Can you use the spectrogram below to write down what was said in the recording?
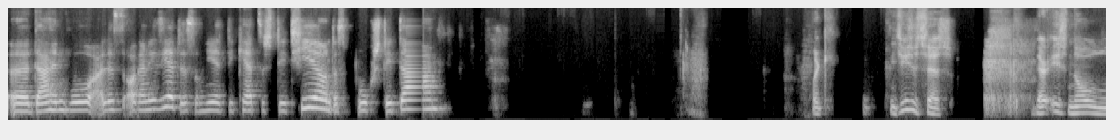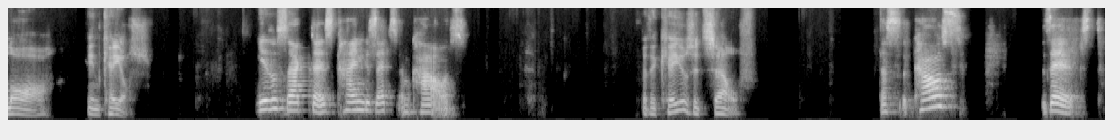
äh, dahin, wo alles organisiert ist. Und hier, die Kerze steht hier und das Buch steht da. Like Jesus says, there is no law in chaos. Jesus sagt, da ist kein Gesetz im Chaos. But the chaos itself Das Chaos selbst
